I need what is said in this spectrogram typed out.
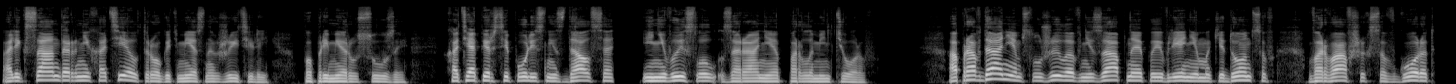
Александр не хотел трогать местных жителей, по примеру Сузы, хотя Персиполис не сдался и не выслал заранее парламентеров. Оправданием служило внезапное появление македонцев, ворвавшихся в город,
